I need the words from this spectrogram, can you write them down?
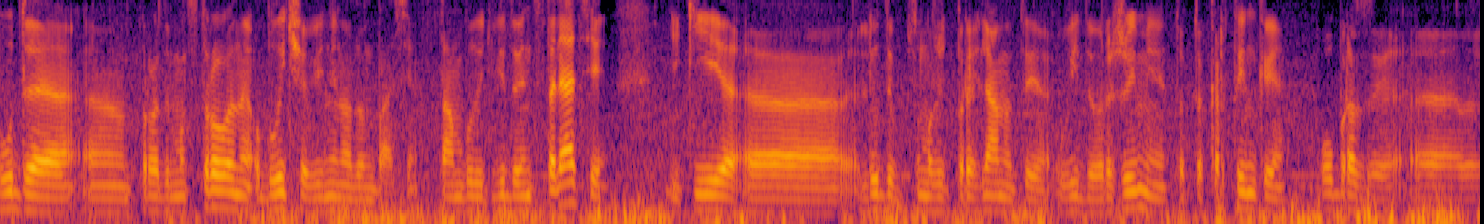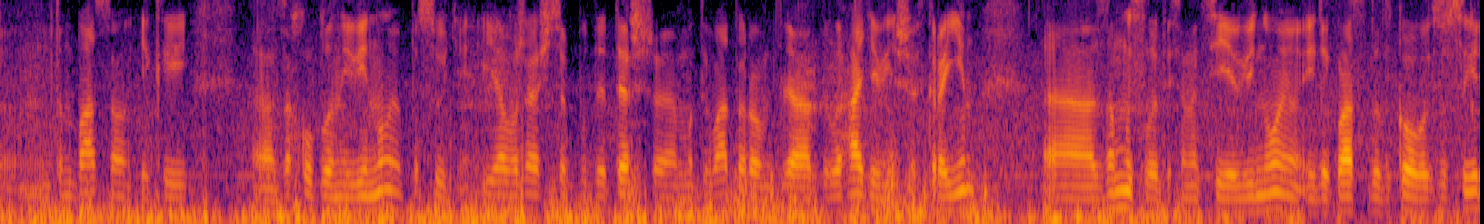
буде е, продемонстроване обличчя війни на Донбасі. Там будуть відеоінсталяції, які е, люди зможуть переглянути у відеорежимі, тобто картинки, образи е, Донбасу, який е, захоплений війною по суті. І я вважаю, що це буде теж е, мотиватором для делегатів інших країн е, замислитися над цією війною і докласти додаткових зусиль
